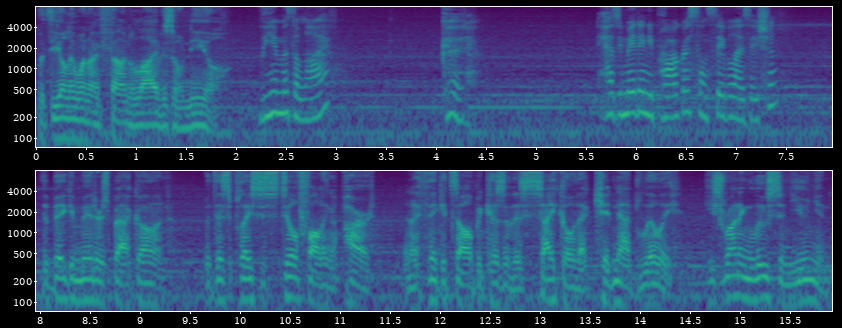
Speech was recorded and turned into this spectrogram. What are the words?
but the only one I've found alive is O'Neill. Liam is alive? Good. Has he made any progress on stabilization? The big emitter's back on, but this place is still falling apart. And I think it's all because of this psycho that kidnapped Lily. He's running loose in Union,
